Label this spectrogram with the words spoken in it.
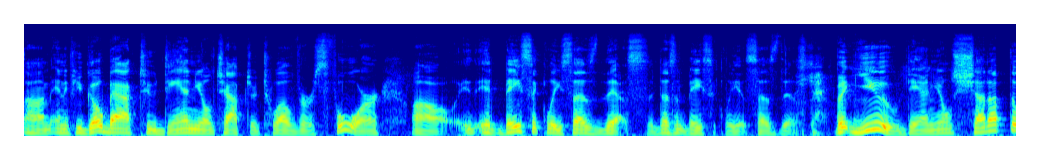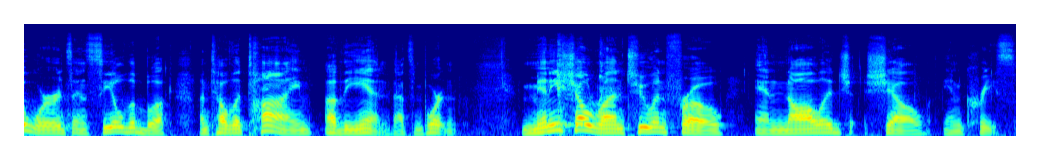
Um, and if you go back to Daniel chapter 12, verse 4, uh, it, it, basically says this. It doesn't basically, it says this. But you, Daniel, shut up the words and seal the book until the time of the end. That's important. Many shall run to and fro, and knowledge shall increase.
